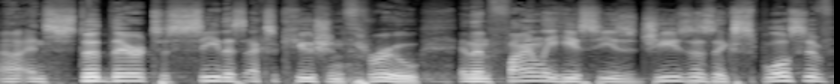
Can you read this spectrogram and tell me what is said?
uh, and stood there to see this execution through. And then finally, he sees Jesus' explosive,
